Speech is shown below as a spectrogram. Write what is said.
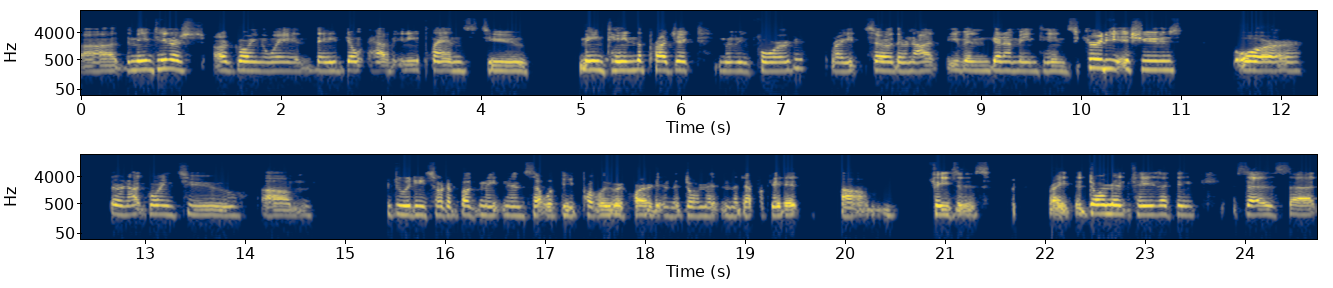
uh, the maintainers are going away and they don't have any plans to maintain the project moving forward, right? So they're not even going to maintain security issues or they're not going to um, do any sort of bug maintenance that would be probably required in the dormant and the deprecated um, phases, right? The dormant phase, I think, says that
